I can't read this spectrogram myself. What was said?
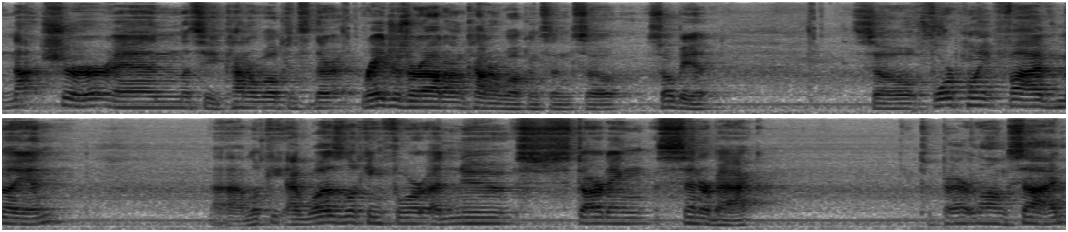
not sure. And let's see, Connor Wilkinson. The Rangers are out on Connor Wilkinson, so so be it. So 4.5 million. Uh, looking, I was looking for a new starting center back to pair alongside.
